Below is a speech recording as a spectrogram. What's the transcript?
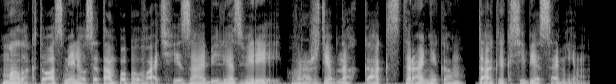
Мало кто осмелился там побывать из-за обилия зверей, враждебных как к странникам, так и к себе самим.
